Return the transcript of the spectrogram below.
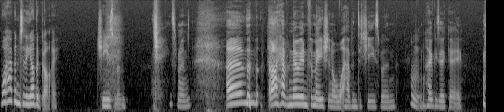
What happened to the other guy? Cheeseman. Cheeseman. Um, I have no information on what happened to Cheeseman. Hmm. I hope he's okay.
